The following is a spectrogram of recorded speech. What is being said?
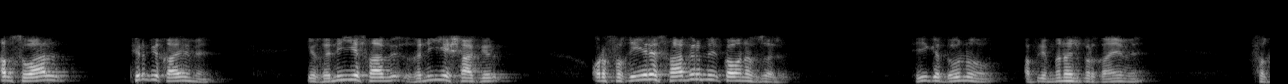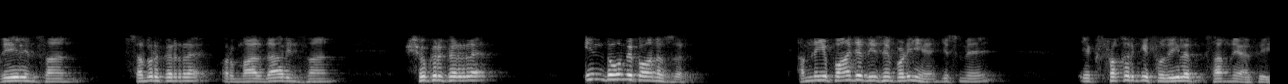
اب سوال پھر بھی قائم ہے کہ غنی صابر، غنی شاکر اور فقیر صابر میں کون افضل ہے؟ ٹھیک ہے، دونوں اپنے منہج پر قائم ہیں۔ فقیر انسان صبر کر رہا ہے اور مالدار انسان شکر کر رہا ہے۔ ان دو میں کون افضل ہم نے یہ پانچ حدیثیں پڑھی ہیں جس میں ایک فقر کی فضیلت سامنے آتی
